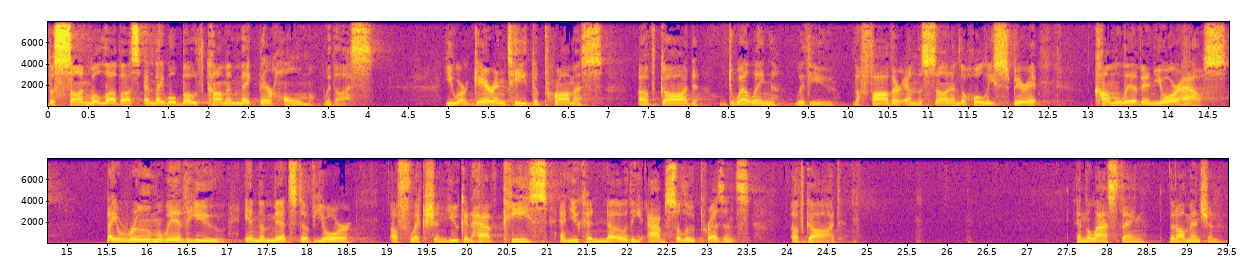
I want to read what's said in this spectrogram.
the Son will love us, and they will both come and make their home with us. You are guaranteed the promise of God dwelling with you. The Father and the Son and the Holy Spirit come live in your house. They room with you in the midst of your affliction. You can have peace and you can know the absolute presence of God. And the last thing that I'll mention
